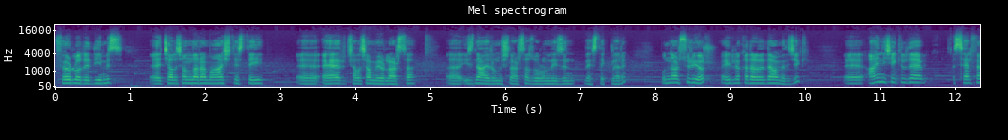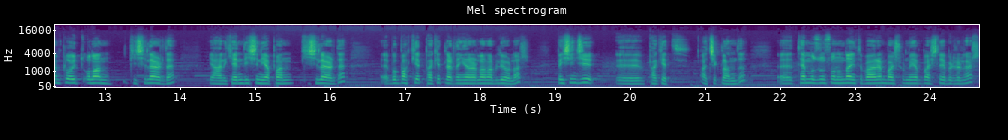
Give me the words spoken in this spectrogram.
furlough dediğimiz e, çalışanlara maaş desteği e, eğer çalışamıyorlarsa, e, izne ayrılmışlarsa zorunlu izin destekleri. Bunlar sürüyor. Eylül'e kadar da devam edecek. E, aynı şekilde self-employed olan kişiler de yani kendi işini yapan kişiler de e, bu paket, paketlerden yararlanabiliyorlar. Beşinci e, paket açıklandı. E, Temmuz'un sonundan itibaren başvurmaya başlayabilirler.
